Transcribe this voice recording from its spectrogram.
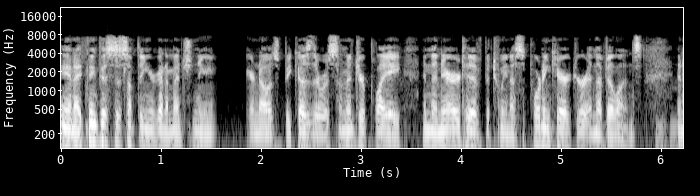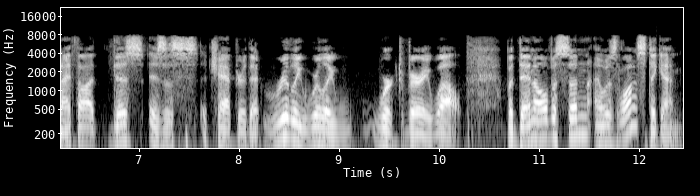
And I think this is something you're going to mention in your notes because there was some interplay in the narrative between a supporting character and the villains. Mm-hmm. And I thought this is a, chapter that really, really worked very well. But then all of a sudden, I was lost again.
